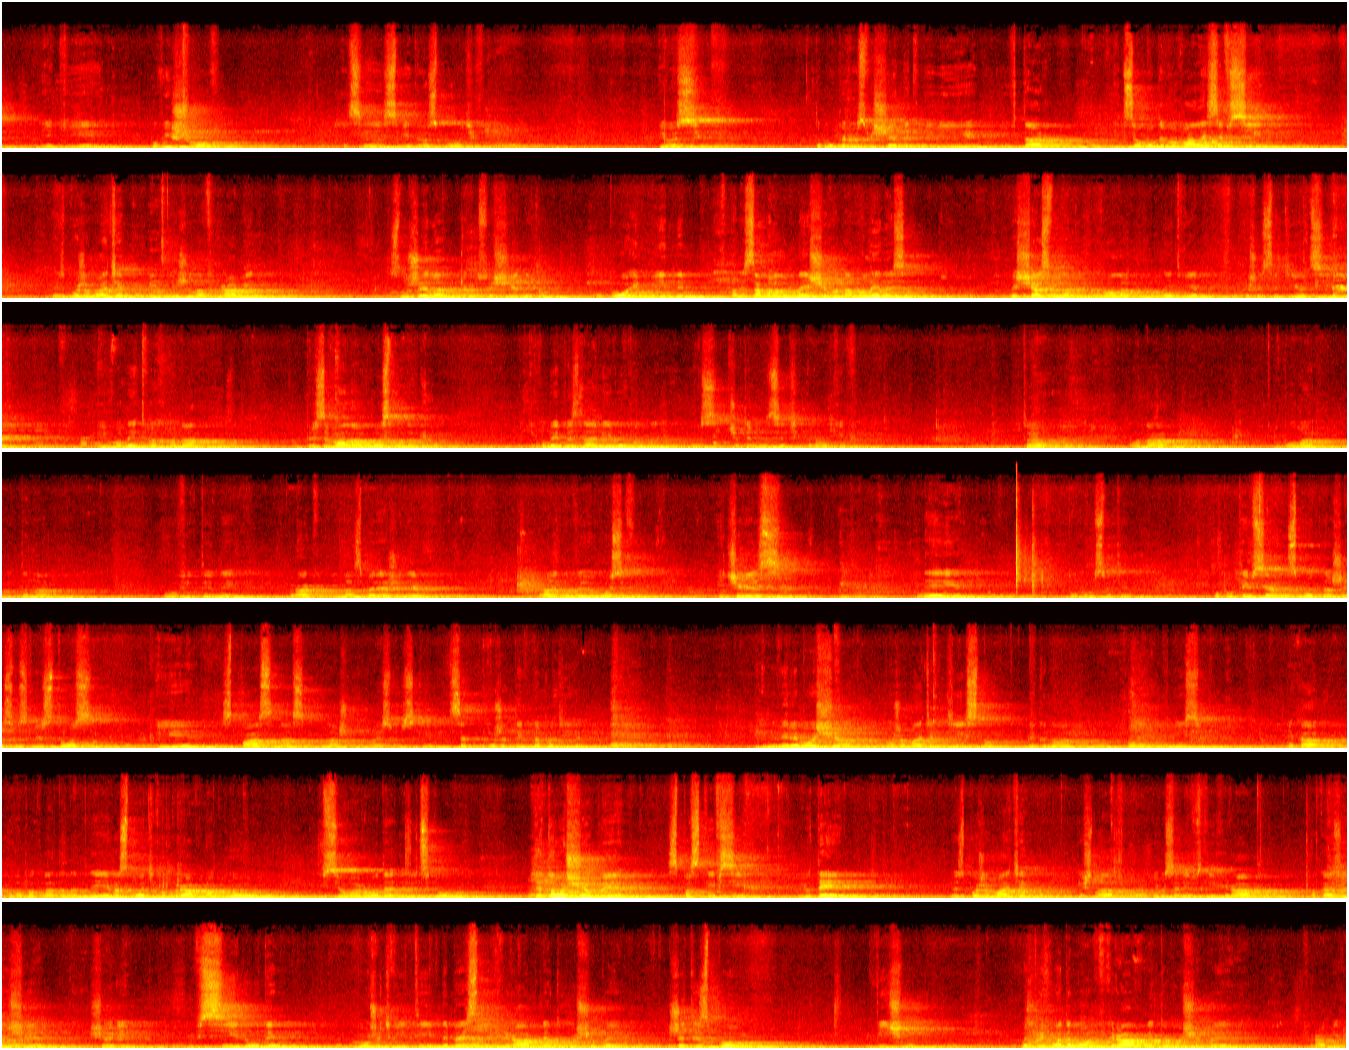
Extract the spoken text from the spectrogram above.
які увійшов цей світ Господь. І ось тому первосвященник вів її вівтар, і цьому дивувалися всі. Ось Божа матір жила в храмі, служила первосвященником, убогим, бідним, але саме головне, що вона молилася. Весь час вона перебувала у молитві, як пишуть святі отці. І в молитвах вона призивала Господа. І коли ми знаємо, їй виповнилось 14 років, то вона була віддана у фіктивний брак на збереження праведному Іосифу, і через неї Духом Святим поплатився Господь наш Ісус Христос і спас нас наш весь людський. Це дуже дивна подія. І ми віримо, що Божа Матір дійсно виконала велику місію, яка була покладена на неї. Господь обрав одну із цього роду людського для того, щоб спасти всіх людей. Ось Божа Матір пішла в Єрусалимський храм, показуючи, що і всі люди можуть війти в небесний храм для того, щоб жити з Богом вічно. Ми приходимо в храм для того, щоб в храмі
